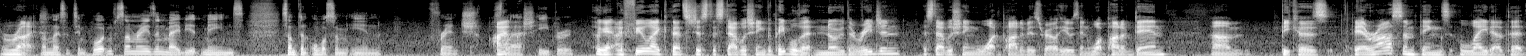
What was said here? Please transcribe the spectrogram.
Right. Unless it's important for some reason, maybe it means something awesome in French I- slash Hebrew. Okay, I feel like that's just establishing for people that know the region, establishing what part of Israel he was in, what part of Dan, um, because there are some things later that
